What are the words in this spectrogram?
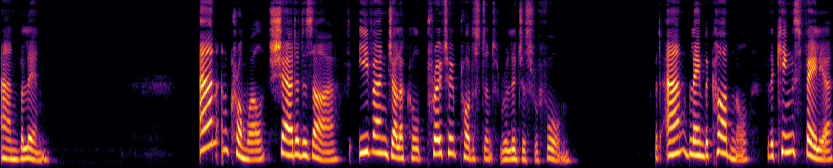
Anne Boleyn. And Cromwell shared a desire for evangelical proto Protestant religious reform. But Anne blamed the cardinal for the king's failure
